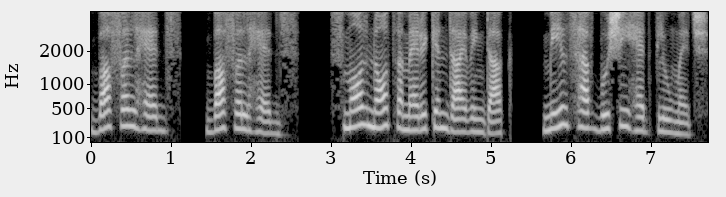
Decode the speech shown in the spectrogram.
Buffleheads, buffleheads. Small North American diving duck. Males have bushy head plumage.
